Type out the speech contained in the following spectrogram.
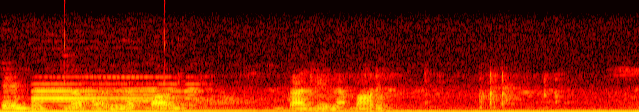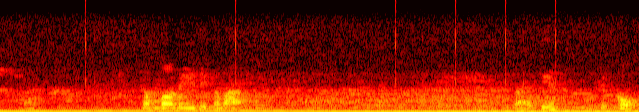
thêm một lớp gọi là lớp body. Chúng ta ghi là body. Đó. trong body thì các bạn vẽ tiếp cái cổ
